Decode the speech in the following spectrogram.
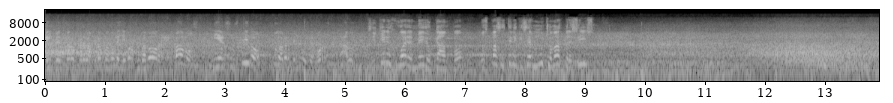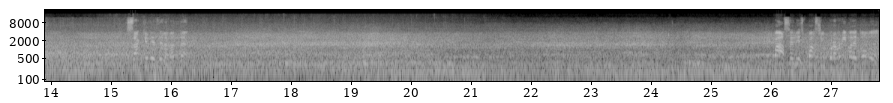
E intentaron, pero la pelota no le llegó al jugador. Vamos, ni el suspiro pudo haber tenido un mejor resultado. Si quieren jugar en medio campo, los pases tienen que ser mucho más precisos. Saque desde la banda. El espacio por arriba de todos.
